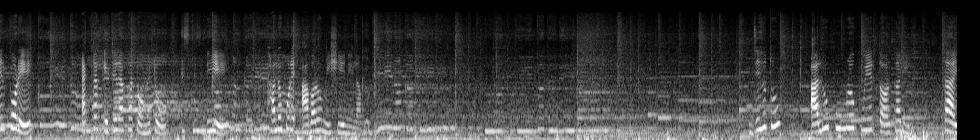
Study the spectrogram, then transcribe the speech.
এরপরে একটা কেটে রাখা টমেটো দিয়ে ভালো করে আবারও মিশিয়ে নিলাম। যেহেতু আলু কুমড়ো পুয়ের তরকারি, তাই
